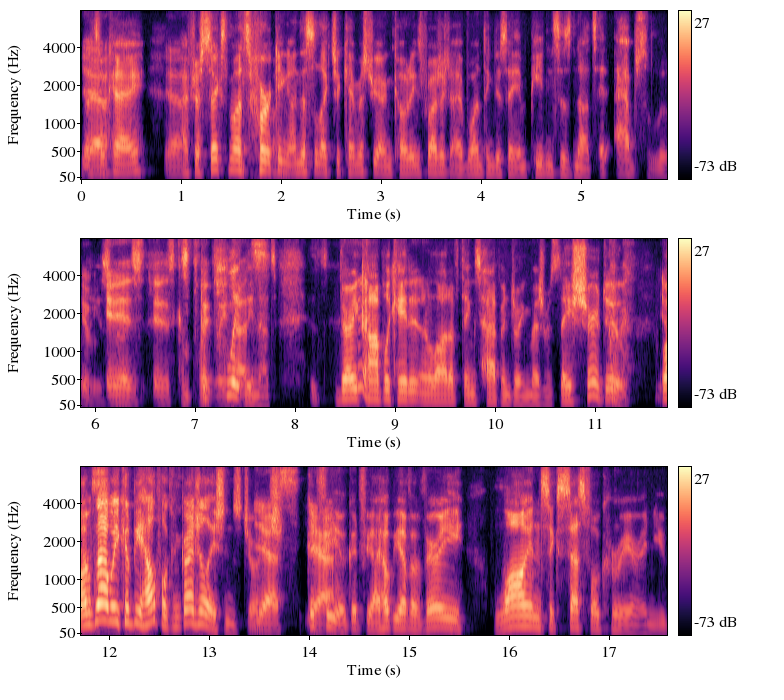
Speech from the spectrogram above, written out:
That's Yeah. okay. Yeah. After six months working on this electrochemistry on coatings project, I have one thing to say: impedance is nuts. It absolutely It, is. it nuts. is. It is It's completely, nuts. It's very complicated, and a lot of things happen during measurements. They sure do. Yes. Well, I'm glad we could be helpful. Congratulations, George. Yes, Good for you. Good for you. I hope you have a very long and successful career and you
